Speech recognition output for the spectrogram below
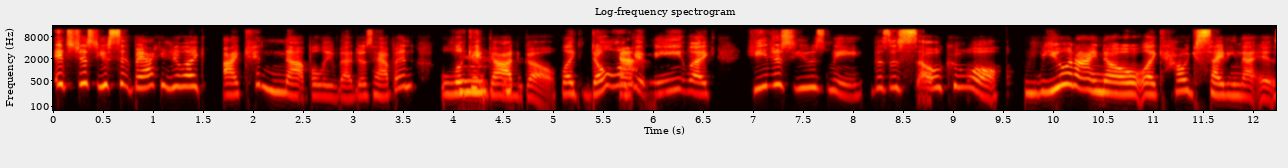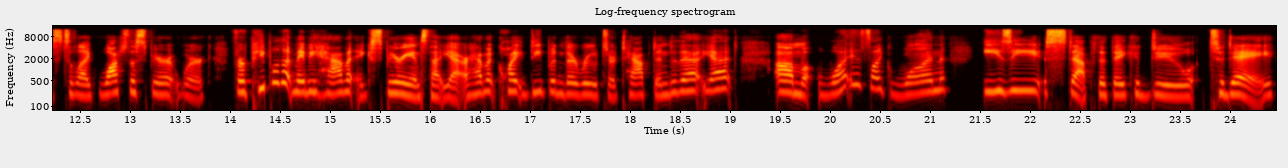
it's just you sit back and you're like, I cannot believe that just happened. Look mm-hmm. at God go. Like, don't look at me. Like, he just used me. This is so cool. You and I know like how exciting that is to like watch the spirit work. For people that maybe haven't experienced that yet or haven't quite deepened their roots or tapped into that yet, um what is like one easy step that they could do today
